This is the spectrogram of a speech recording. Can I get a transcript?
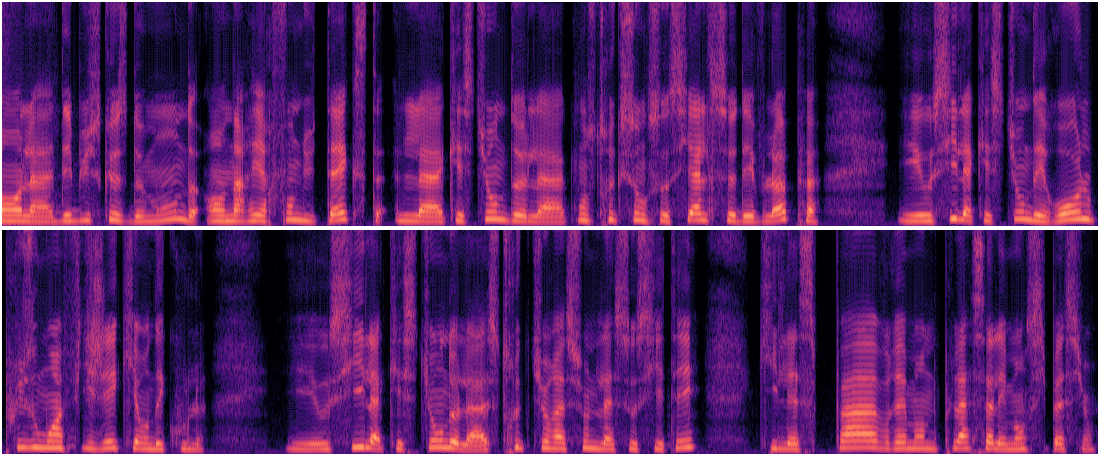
Dans La débusqueuse de monde, en arrière-fond du texte, la question de la construction sociale se développe et aussi la question des rôles plus ou moins figés qui en découlent, et aussi la question de la structuration de la société qui laisse pas vraiment de place à l'émancipation.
